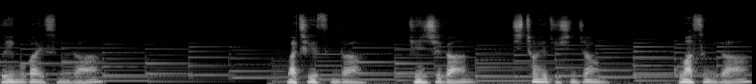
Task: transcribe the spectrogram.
의무가 있습니다. 마치겠습니다. 긴 시간 시청해주신 점 고맙습니다.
